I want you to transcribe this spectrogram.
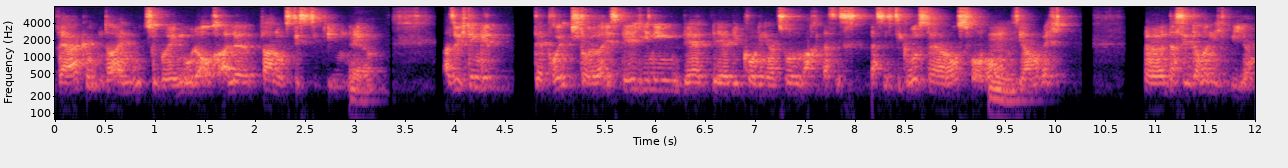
Werke unter einen Hut zu bringen oder auch alle Planungsdisziplinen. Ja. Also ich denke, der Projektsteuer ist derjenige, der, der die Koordination macht. Das ist, das ist die größte Herausforderung. Mhm. Sie haben recht. Äh, das sind aber nicht wir.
